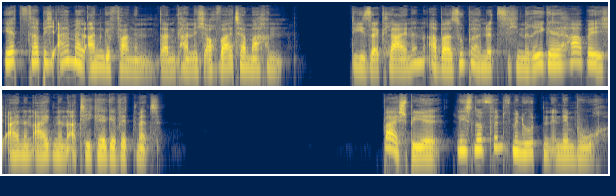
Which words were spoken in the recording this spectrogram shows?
jetzt habe ich einmal angefangen, dann kann ich auch weitermachen. Dieser kleinen, aber super nützlichen Regel habe ich einen eigenen Artikel gewidmet. Beispiel, lies nur fünf Minuten in dem Buch,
